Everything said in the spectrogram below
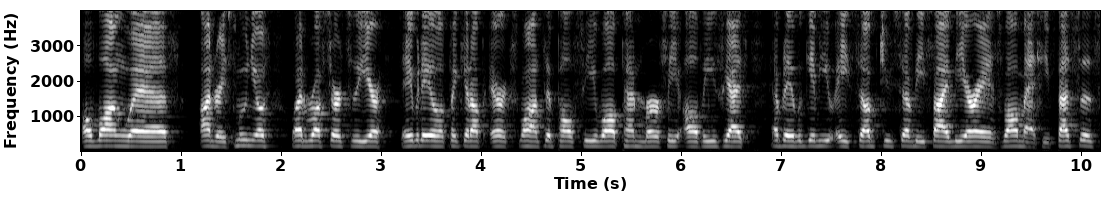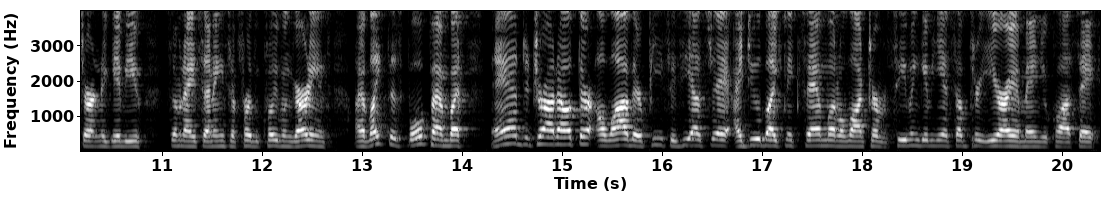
along with Andres Munoz, who had rough starts of the year. They've been able to pick it up. Erik Swanson, Paul Sewald, Penn Murphy, all these guys have been able to give you a sub 275 ERA as well. Matthew Festa is starting to give you some nice innings. And for the Cleveland Guardians, I like this bullpen, but they had to trot out there a lot of their pieces yesterday. I do like Nick Sandlin, a long term receiving, giving you a sub 3 ERA. Emmanuel Clase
